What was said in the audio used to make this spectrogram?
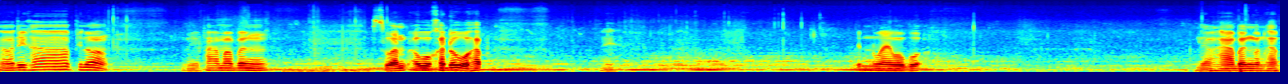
สวัสดีครับพี่น้องนี่พามาเบิ่งสวนอะโวคาโดครับนี่เป็นหน่วยบ่บุเดี๋ยวหาเบิ่งก่อนครับ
